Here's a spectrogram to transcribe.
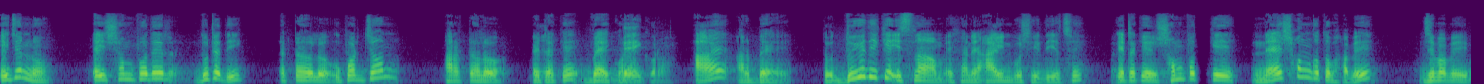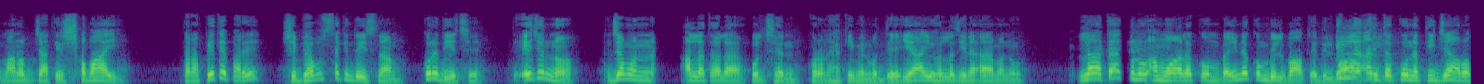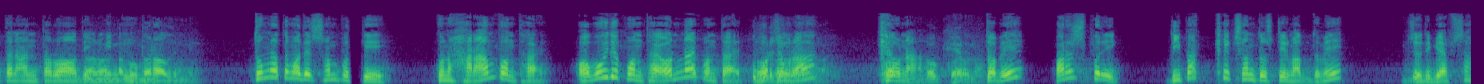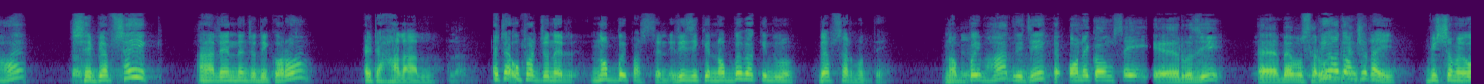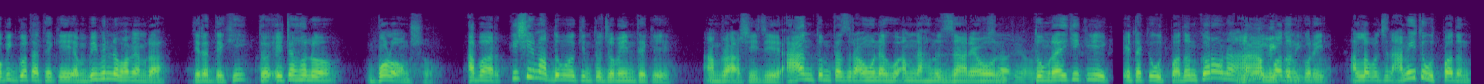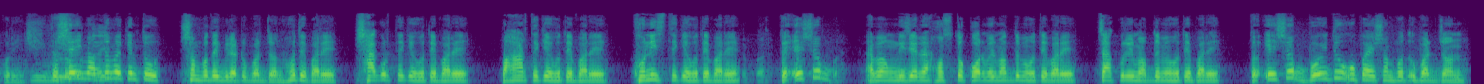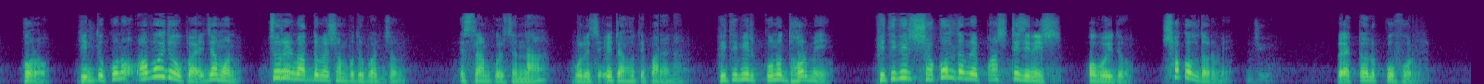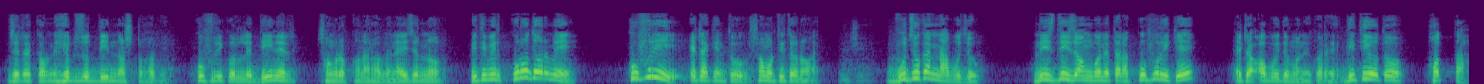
এই জন্য এই সম্পদের দুটো দিক একটা হলো উপার্জন আর একটা হলো এটাকে ব্যয় করা। ব্যয় করা। আয় আর ব্যয়। তো দুই দিকে ইসলাম এখানে আইন বসিয়ে দিয়েছে। এটাকে সম্পদকে ন্যায়সঙ্গতভাবে যেভাবে মানব জাতির সবাই তারা পেতে পারে সে ব্যবস্থা কিন্তু ইসলাম করে দিয়েছে। এই জন্য যেমন আল্লাহ তাআলা বলছেন কোরআন হাকিমের মধ্যে ইয়া আমানু। তোমরা তোমাদের সম্পদকে কোন হারাম পন্থায় অবৈধ পন্থায় অন্যায় পন্থায় উপার্জন তোমরা খেও না। তবে পারস্পরিক দ্বিপাক্ষিক সন্তুষ্টির মাধ্যমে যদি ব্যবসা হয় সে ব্যবসায়িক আহ, লেনদেন যদি করো এটা হালাল। এটা উপার্জনের নব্বই পার্সেন্ট রিজিকের নব্বই ভাগ কিন্তু ব্যবসার মধ্যে। নব্বই ভাগ রিজিক অনেক অংশেই রুজি ব্যবসা বৃহৎ অংশটাই বিশ্বময় অভিজ্ঞতা থেকে এবং বিভিন্নভাবে আমরা যেটা দেখি তো এটা হলো বড় অংশ। আবার কৃষির মাধ্যমেও কিন্তু জমিন থেকে আমরা আসি যে আন তুম তাজরাউনাহু আম তোমরা কি কি এটাকে উৎপাদন করো না? আমি উৎপাদন করি। করি। আল্লাহ বলছেন আমি তো উৎপাদন করি। তো সেই মাধ্যমে কিন্তু সম্পদের বিরাট উপার্জন হতে পারে সাগর থেকে হতে পারে পাহাড় থেকে হতে পারে খনিজ থেকে হতে পারে। তো এসব এবং নিজের হস্তকর্মের মাধ্যমে হতে পারে চাকুরির মাধ্যমে হতে পারে। তো এসব বৈধ উপায়ে সম্পদ উপার্জন করো। কিন্তু কোনো অবৈধ উপায় যেমন চুরির মাধ্যমে সম্পদ উপার্জন। ইসলাম করেছেন না বলেছে এটা হতে পারে না। পৃথিবীর কোন ধর্মে পৃথিবীর সকল ধর্মে পাঁচটি জিনিস অবৈধ। সকল ধর্মে। একটা হলো কুফর যেটার কারণে হেফজুদ্দিন নষ্ট হবে। কুফরি করলে দিনের সংরক্ষণ আর হবে না। এই জন্য পৃথিবীর কোনো ধর্মে কুফরি এটা কিন্তু সমর্থিত নয়। বুঝুক আর না বুঝুক নিজ নিজ অঙ্গনে তারা কুফুরিকে এটা অবৈধ মনে করে। দ্বিতীয়ত হত্যা।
